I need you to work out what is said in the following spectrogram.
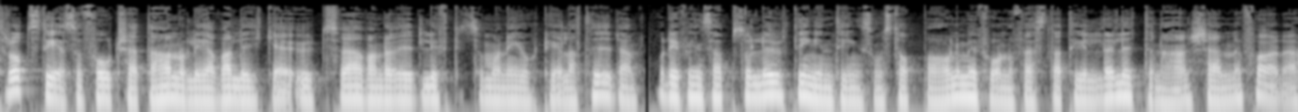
Trots det så fortsätter han att leva lika utsvävande och vidlyftigt som han har gjort hela tiden. Och det finns absolut ingenting som stoppar honom ifrån att fästa till det lite när han känner för det.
